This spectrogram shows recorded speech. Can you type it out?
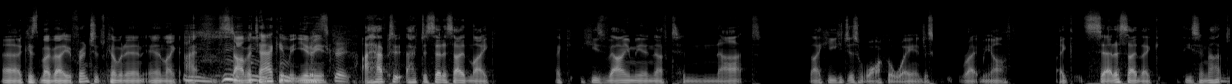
Because my value of friendship's coming in, and like, I stop attacking me. You know what I mean? Great. I have to, I have to set aside like, like he's valuing me enough to not, like he could just walk away and just write me off. Like set aside, like these are not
